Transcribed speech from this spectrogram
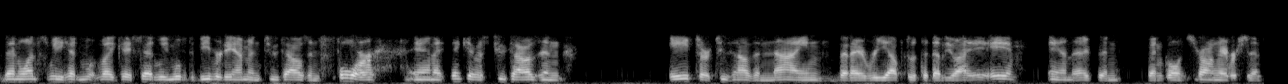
then once we had, like I said, we moved to Beaver Dam in 2004, and I think it was 2008 or 2009 that I re-upped with the WIAA, and I've been been going strong ever since.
